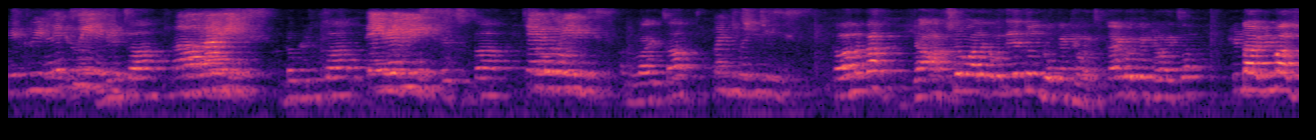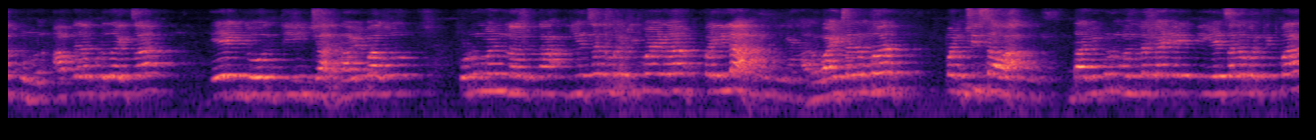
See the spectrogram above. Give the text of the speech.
एकवीस, डी चा बावीस, डब्ल्यू चा तेवीस, एक्स चा चोवीस, आणि वाय चा पंचवीस, कळालं का? या अक्षर मालकामध्ये एकच डोक्यात ठेवायचं. काय डोक्यात ठेवायचं? की डावी बाजू पुढून आपल्याला पुढे जायचा? एक दोन तीन चार. डावी बाजू पुढून म्हणलं का? याचा नंबर किती आहे ना? पहिला. आणि वायचा नंबर पंचवीसावा. डावीकडून म्हणलं का एक याचा नंबर कितवा?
